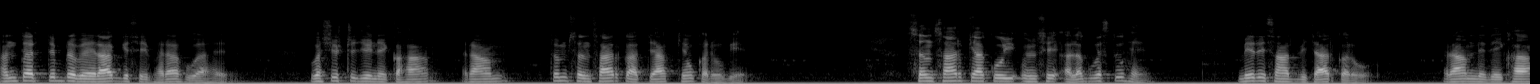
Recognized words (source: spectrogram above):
अंतर तीव्र वैराग्य से भरा हुआ है। वशिष्ठ जी ने कहा, राम, तुम संसार का त्याग क्यों करोगे? संसार क्या कोई उनसे अलग वस्तु है? मेरे साथ विचार करो। राम ने देखा,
